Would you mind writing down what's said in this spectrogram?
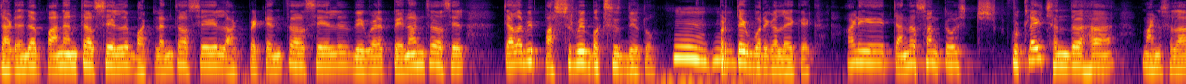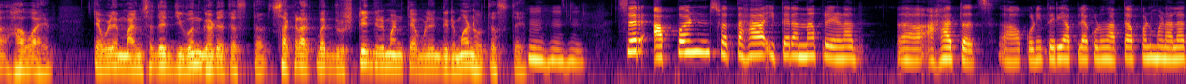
झाडांच्या पानांचा असेल बाटल्यांचा असेल आगपेट्यांचा असेल वेगवेगळ्या पेनांचा असेल त्याला मी पाचशे रुपये बक्षीस देतो. प्रत्येक वर्गाला एक एक. आणि त्यांना सांगतो कुठलाही छंद हा माणसाला हवा आहे. त्यामुळे माणसाचं जीवन घडत असतं. सकारात्मक दृष्टी निर्माण त्यामुळे निर्माण होत असते. सर आपण स्वतः इतरांना प्रेरणा आहातच. कोणीतरी आपल्याकडून आता आपण म्हणालात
